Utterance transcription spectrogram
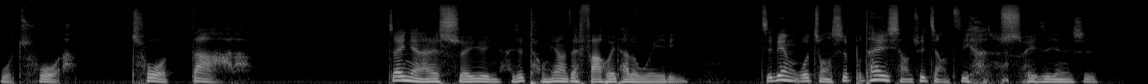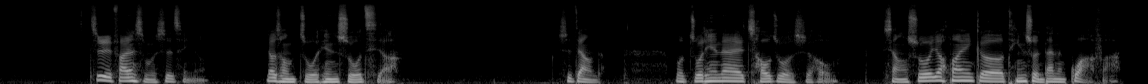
我错了，错大了。这一年来的衰运还是同样在发挥它的威力。即便我总是不太想去讲自己很 衰这件事，至于发生什么事情啊，要从昨天说起啊。是这样的，我昨天在操作的时候，想说要换一个停损单的挂法，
